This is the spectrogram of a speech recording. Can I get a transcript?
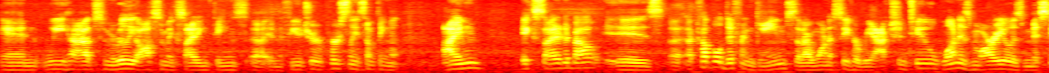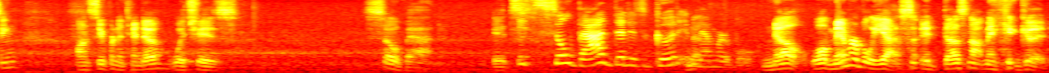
and we have some really awesome, exciting things uh, in the future. Personally, something that I'm excited about is a, a couple different games that I want to see her reaction to. One is Mario is Missing on Super Nintendo, which is so bad. It's, It's so bad that it's good and No. memorable. no. Well, memorable, yes. It does not make it good.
